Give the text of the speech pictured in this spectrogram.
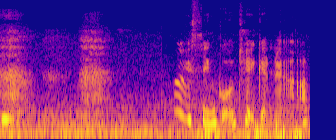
I think I'll take a nap.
